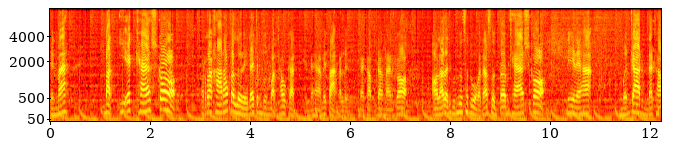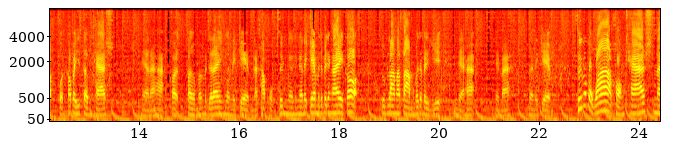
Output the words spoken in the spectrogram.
เห็นไหมบัตร EX Cash ก็ราคาเท่ากันเลย ได้จำนวนวันเท่ากันเห็นไหมฮะไม่ต่างกันเลยนะครับดังนั้นก็เอาแล้วแต่ที่เพื่อนๆสะดวกนะส่วนเติม Cash ก็นี่เลยฮะเหมือนกันนะครับกดเข้าไปที่เติม Cash เนี่ยนะฮะก็เติมแล้วมันจะได้เงินในเกมนะครับผมซึ่งเงินเงินในเกมมันจะเป็นยังไงก็รูปร่างหน้าตามันก็จะเป็นอย่างนี้เนี่ยฮะเห็นไหมเงินในเกม ซึ่งต้องบอกว่าของ Cash ใน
